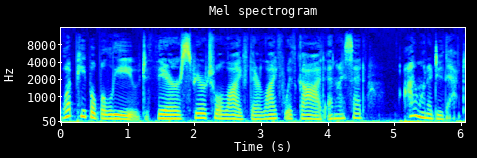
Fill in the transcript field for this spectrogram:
what people believed, their spiritual life, their life with God. And I said, I want to do that.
